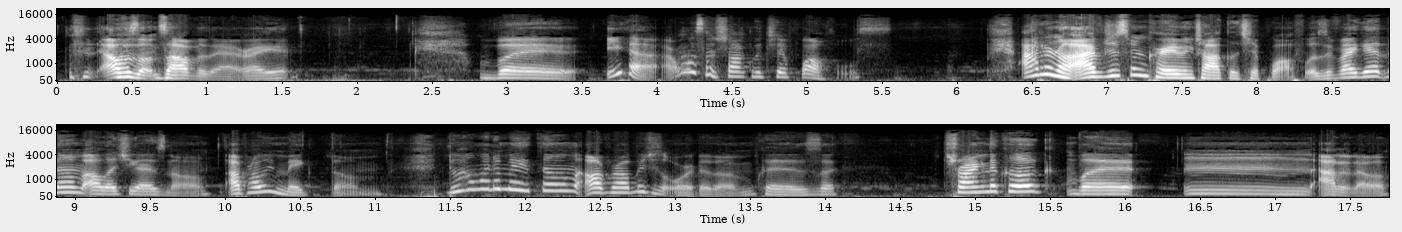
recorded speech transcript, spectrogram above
I was on top of that, right? But yeah, I want some chocolate chip waffles. I don't know. I've just been craving chocolate chip waffles. If I get them, I'll let you guys know. I'll probably make them. Do I want to make them? I'll probably just order them because trying to cook, but mm, I don't know.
